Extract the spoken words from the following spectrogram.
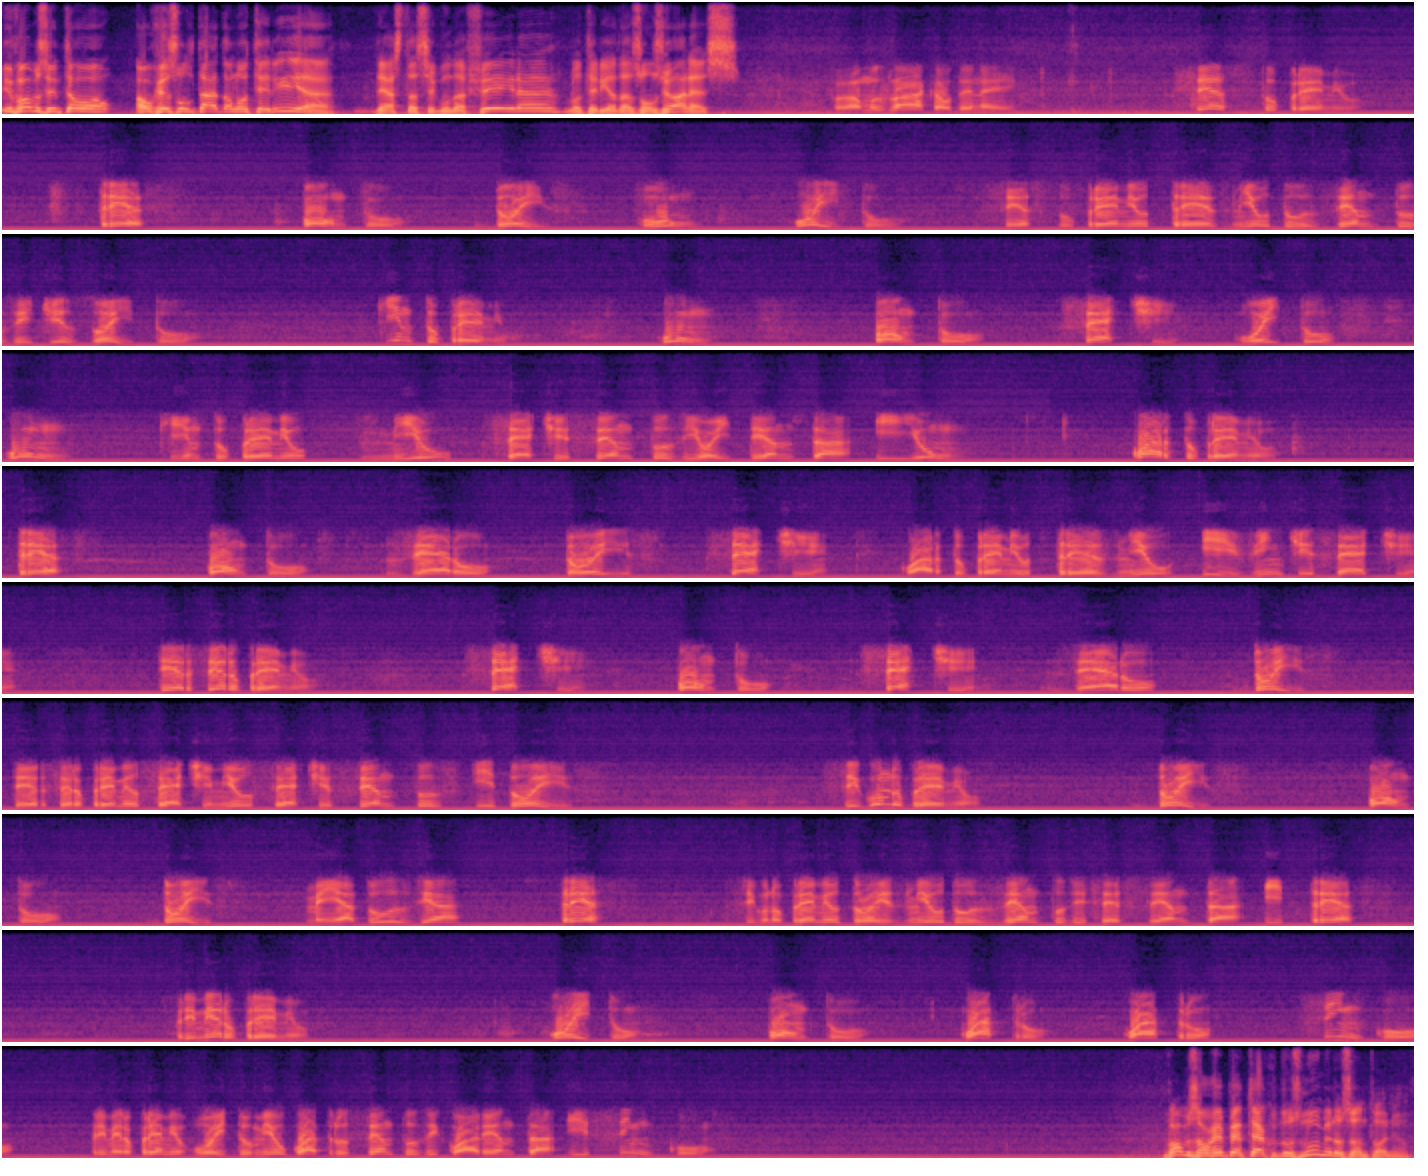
E vamos então ao, ao resultado da loteria desta segunda-feira, loteria das 11 horas. Vamos lá, Caldenei. Sexto prêmio: 3.2 um, oito. Sexto prêmio, três mil duzentos e dezoito. Quinto prêmio, um ponto sete oito um. Quinto prêmio, mil setecentos e oitenta e um. Quarto prêmio, três ponto zero dois sete. Quarto prêmio três mil e vinte sete. Terceiro prêmio sete ponto sete zero dois. Terceiro prêmio sete mil setecentos e dois. Segundo prêmio dois ponto dois, meia dúzia, três. Segundo prêmio, dois mil duzentos e sessenta e três. Primeiro prêmio, oito ponto quatro quatro cinco. Primeiro prêmio, oito mil quatrocentos e quarenta e cinco. Vamos ao repeteco dos números, Antônio.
